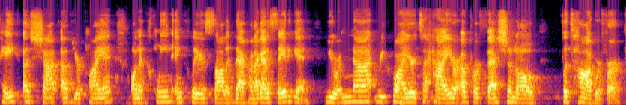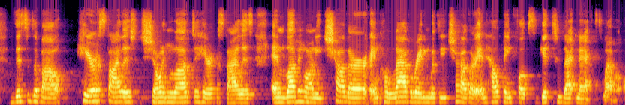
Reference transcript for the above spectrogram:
Take a shot of your client on a clean and clear, solid background. I got to say it again you are not required to hire a professional photographer. This is about hairstylists showing love to hairstylists and loving on each other and collaborating with each other and helping folks get to that next level.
